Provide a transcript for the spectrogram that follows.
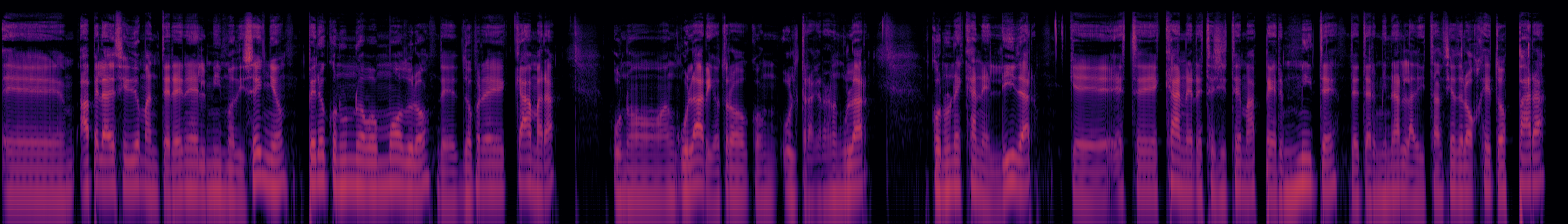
eh, Apple ha decidido mantener el mismo diseño, pero con un nuevo módulo de doble cámara, uno angular y otro con ultra gran angular, con un escáner LIDAR, que este escáner, este sistema, permite determinar la distancia del objeto para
